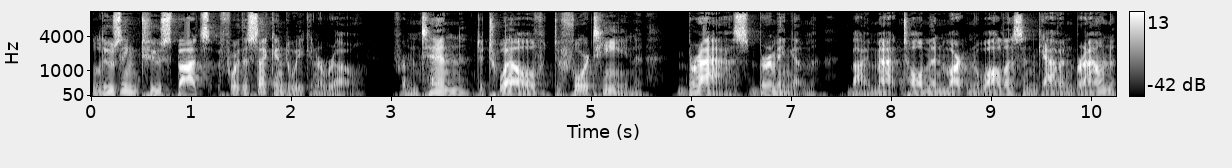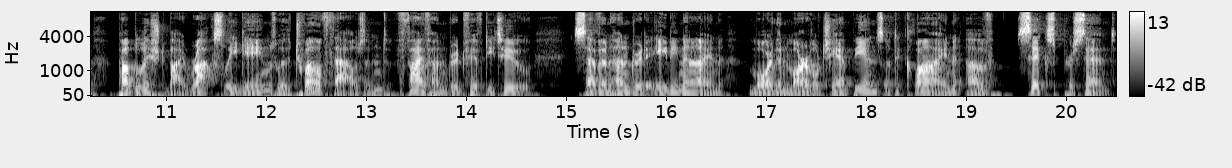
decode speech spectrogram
Losing two spots for the second week in a row. From 10 to 12 to 14, Brass, Birmingham, by Matt Tolman, Martin Wallace, and Gavin Brown, published by Roxley Games with 12,552. 789, more than Marvel Champions, a decline of 6%.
